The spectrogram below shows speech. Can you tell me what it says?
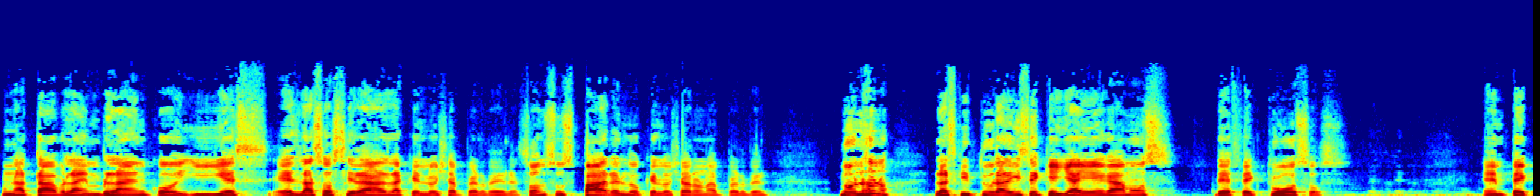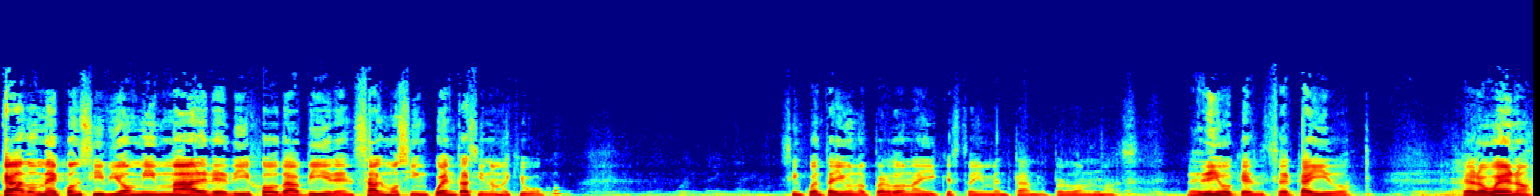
una tabla en blanco y es, es la sociedad la que lo echa a perder. Son sus padres los que lo echaron a perder. No, no, no. La escritura dice que ya llegamos defectuosos. En pecado me concibió mi madre, dijo David en Salmo 50, si no me equivoco. 51, perdón, ahí que estoy inventando, perdón más. Le digo que el ser caído. Pero bueno,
